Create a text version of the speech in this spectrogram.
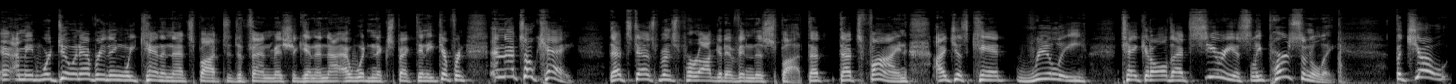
I mean, we're doing everything we can in that spot to defend Michigan, and I wouldn't expect any different. And that's okay. That's Desmond's prerogative in this spot. That that's fine. I just can't really take it all that seriously personally. But Joe,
